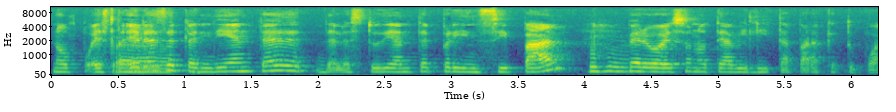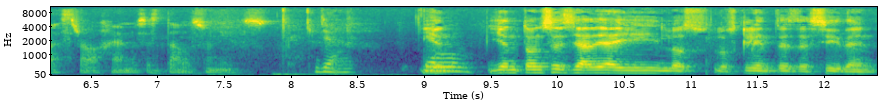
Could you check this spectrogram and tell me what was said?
No, pues, ah, eres dependiente del estudiante principal, pero eso no te habilita para que tú puedas trabajar en los Estados Unidos. Ya. Y, y, entonces ya de ahí los, los clientes deciden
